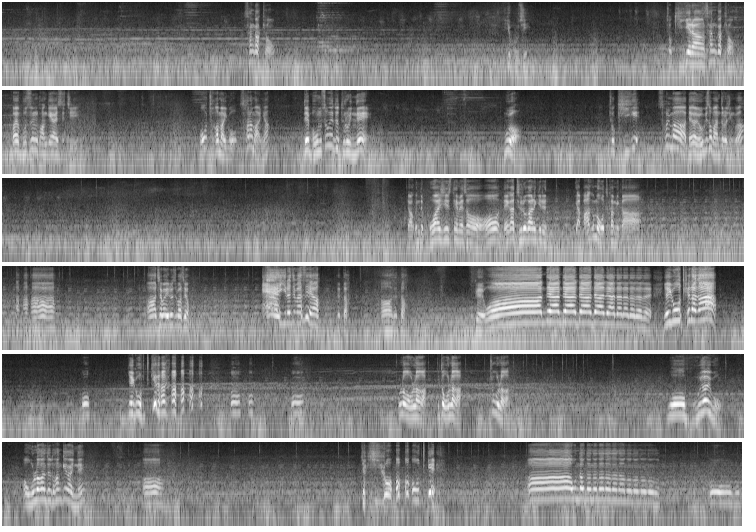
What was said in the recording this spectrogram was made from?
삼각형 이게 뭐지? 저 기계랑 삼각형 과연 무슨 관계가 있을지 어 잠깐만 이거 사람 아니야? 내 몸속에도 들어있네. 뭐야? 저 기계 설마 내가 여기서 만들어진 거야? 야 근데 보안 시스템에서 어 내가 들어가는 길을 야 막으면 어떡합니까? 아하하. 아 제발 이러지 마세요 에 이러지 마세요. 됐다. 아 됐다. 오케이. 와 안돼 안돼 안돼 안돼 안돼 안돼 안돼 안돼 안돼. 야 이거 어떻게 나가? 어? 야 이거 어떻게 나가? 어? 어? 어? 올라가 올라가. 일단 올라가. 쭉 올라가. 와 뭐야 이거? 아 올라가는데도 한계가 있네? 아 야 이거? 어떻게 아 온다 온다 온다 온다 온다 온다 온다 온다 온다. 오오오.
